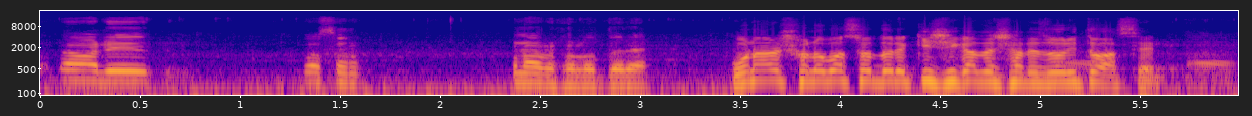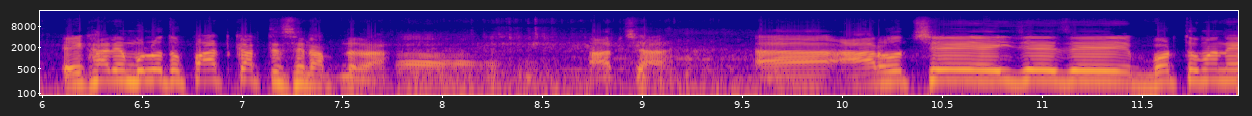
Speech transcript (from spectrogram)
মোটামুটি বছর পনেরো ষোলো ধরে। পনেরো ষোলো বছর ধরে কৃষি কাজের সাথে জড়িত আছেন? হ্যাঁ, এখানে মূলত পাট কাটতেছেন আপনারা? হ্যাঁ, হ্যাঁ। আচ্ছা আর হচ্ছে এই যে যে বর্তমানে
